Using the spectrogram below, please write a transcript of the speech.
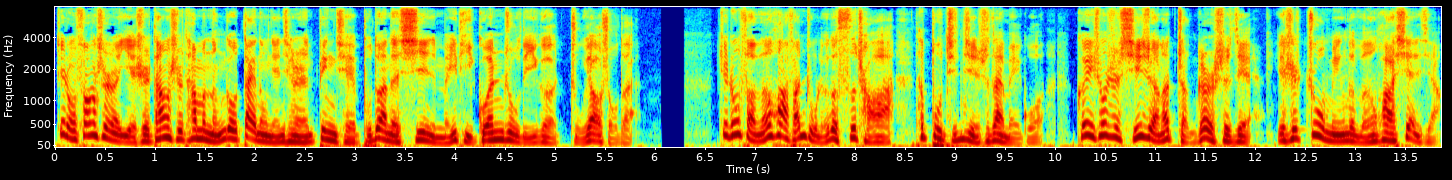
这种方式呢，也是当时他们能够带动年轻人，并且不断的吸引媒体关注的一个主要手段。这种反文化、反主流的思潮啊，它不仅仅是在美国，可以说是席卷了整个世界，也是著名的文化现象。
